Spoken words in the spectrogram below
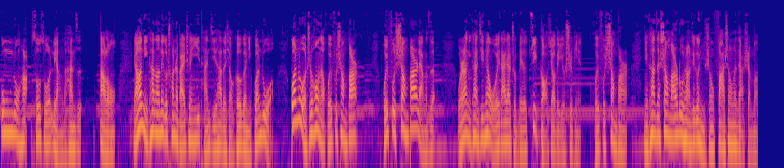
公众号搜索两个汉字“大龙”，然后你看到那个穿着白衬衣弹吉他的小哥哥，你关注我。关注我之后呢，回复“上班”，回复“上班”两个字，我让你看今天我为大家准备的最搞笑的一个视频。回复“上班”，你看在上班路上这个女生发生了点什么？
